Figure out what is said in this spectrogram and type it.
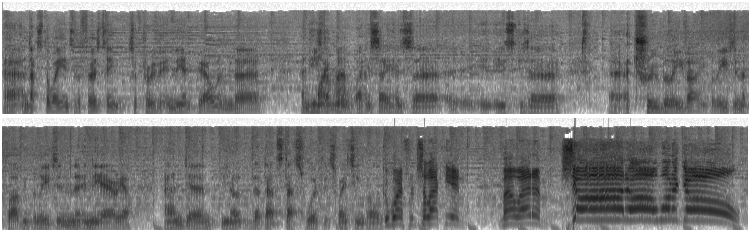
Uh, and that's the way into the first team, to prove it in the NPL. And, uh, and he's Michael, done that. Like I say, has, is, is a, a true believer. He believes in the club, he believes in the, in the area. And, um, you know, that, that's, that's worth its weight in gold. Good work from Chalakian. Mo Adam. Shot! Oh, what a goal!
